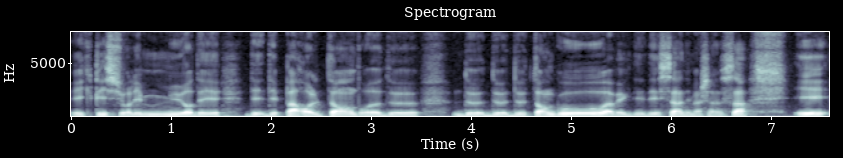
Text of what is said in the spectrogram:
écrit sur les murs des, des, paroles tendres de, de, de, de, tango, avec des dessins, des machins, ça, et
